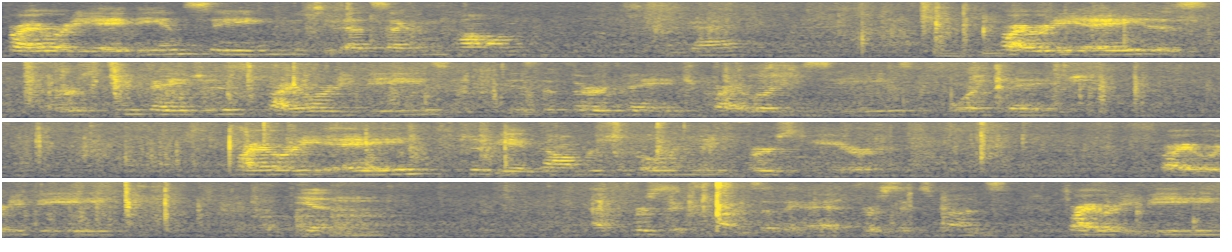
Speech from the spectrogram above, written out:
Priority A, B, and C, you see that second column, okay? Priority A is first two pages, priority B is is the third page, priority C is the fourth page. Priority A should be accomplishable in the first year. Priority B in uh, for six months, I think I had for six months. Priority B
